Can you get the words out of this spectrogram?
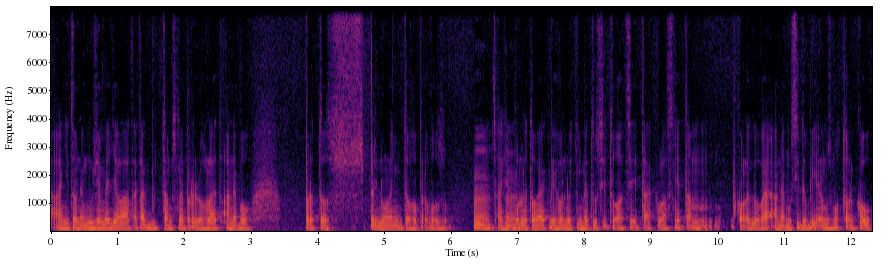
a ani to nemůžeme dělat, tak, tak buď tam jsme pro dohled, anebo pro to splynulení toho provozu. Hmm. Takže hmm. podle toho, jak vyhodnotíme tu situaci, tak vlastně tam kolegové, a nemusí to být jenom s motorkou,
